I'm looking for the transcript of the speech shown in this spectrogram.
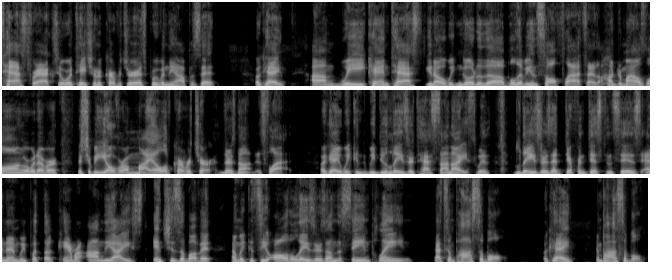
test for axial rotation or curvature has proven the opposite. Okay. Um, we can test, you know, we can go to the Bolivian salt flats at 100 miles long or whatever. There should be over a mile of curvature. There's none. It's flat. Okay, we can we do laser tests on ice with lasers at different distances, and then we put the camera on the ice inches above it, and we can see all the lasers on the same plane. That's impossible. Okay, impossible.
